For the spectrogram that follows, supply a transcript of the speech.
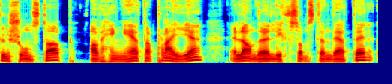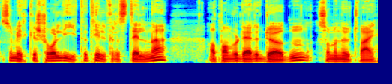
funksjonstap, avhengighet av pleie eller andre livsomstendigheter som virker så lite tilfredsstillende at man vurderer døden som en utvei.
